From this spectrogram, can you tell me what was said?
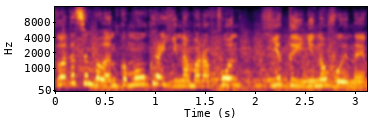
Влада Цимбаленко, ми Україна, марафон. Єдині новини.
